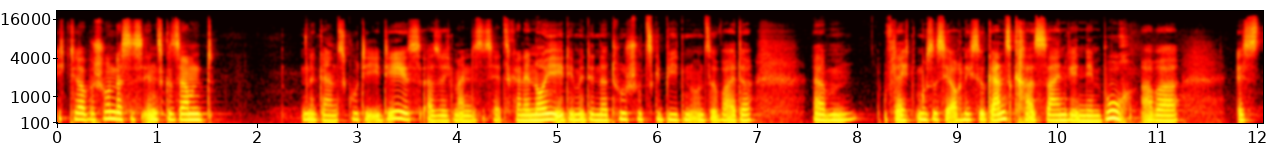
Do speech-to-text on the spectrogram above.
ich glaube schon, dass es insgesamt eine ganz gute Idee ist. Also ich meine, das ist jetzt keine neue Idee mit den Naturschutzgebieten und so weiter. Ähm, vielleicht muss es ja auch nicht so ganz krass sein wie in dem Buch, aber es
